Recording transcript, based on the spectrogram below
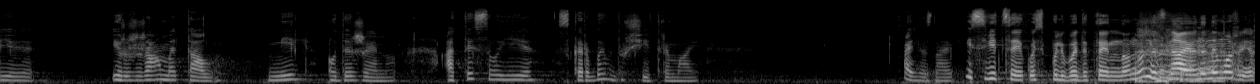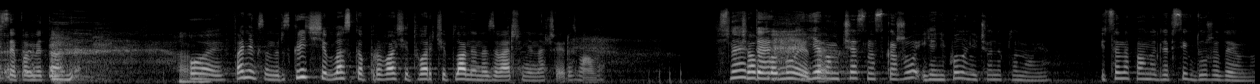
е, іржа метал, міль одежину, а ти свої скарби в душі тримай. Ай, не знаю. І світ це якось полюби дитинно. Ну, не знаю, ну, не можу я все пам'ятати. Ой, пані Оксано, розкажіть ще, будь ласка, про ваші творчі плани на завершення нашої розмови. Знаєте, плануєте? я вам чесно скажу, я ніколи нічого не планую. І це, напевно, для всіх дуже дивно.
